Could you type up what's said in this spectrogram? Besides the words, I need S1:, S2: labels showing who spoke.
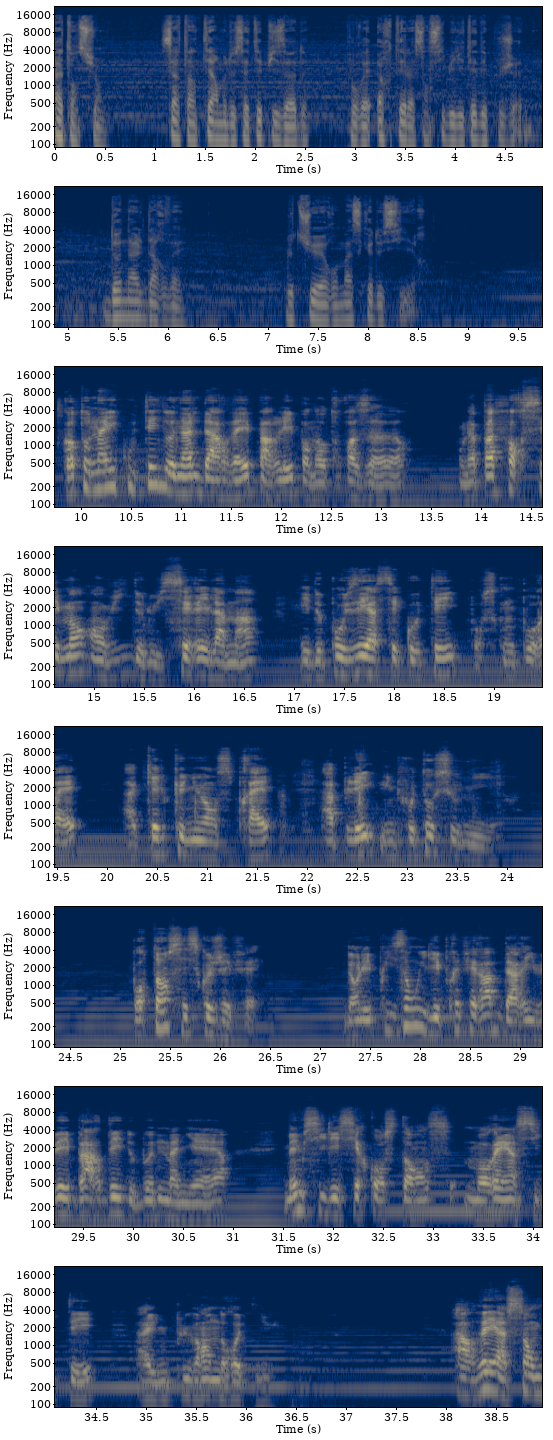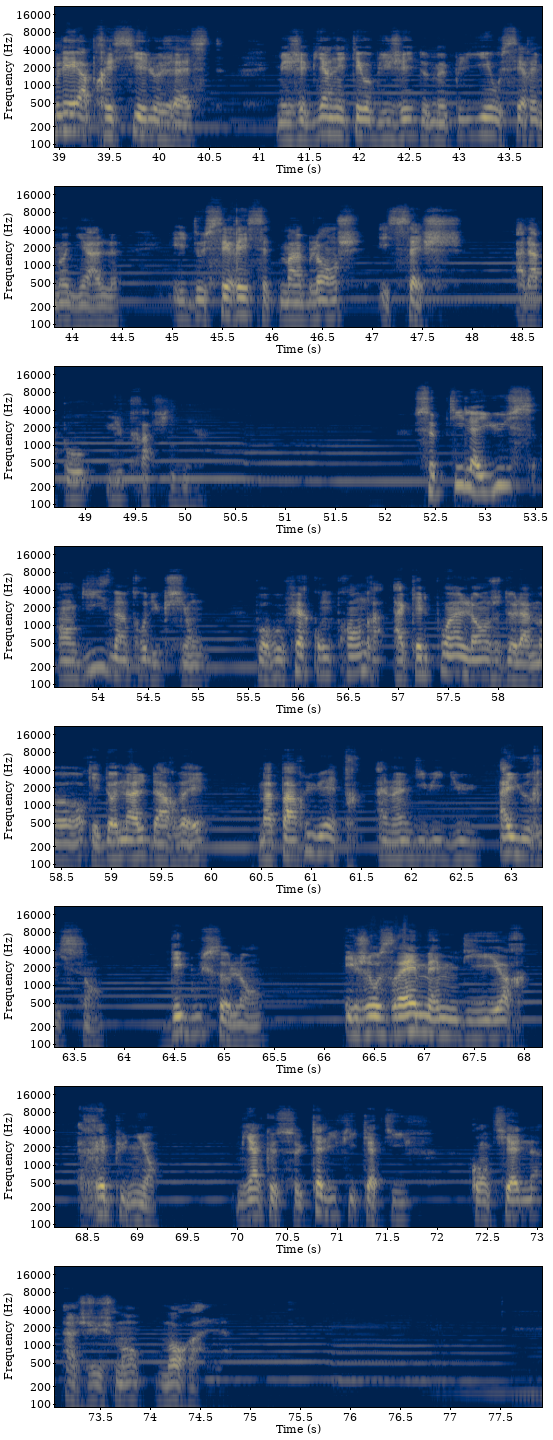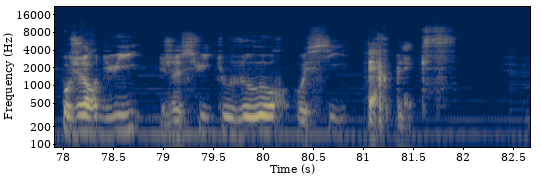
S1: Attention, certains termes de cet épisode pourraient heurter la sensibilité des plus jeunes. Donald Harvey, le tueur au masque de cire.
S2: Quand on a écouté Donald Harvey parler pendant trois heures, on n'a pas forcément envie de lui serrer la main et de poser à ses côtés pour ce qu'on pourrait, à quelques nuances près, appeler une photo souvenir. Pourtant, c'est ce que j'ai fait. Dans les prisons, il est préférable d'arriver bardé de bonnes manières, même si les circonstances m'auraient incité à une plus grande retenue. Harvey a semblé apprécier le geste, mais j'ai bien été obligé de me plier au cérémonial et de serrer cette main blanche et sèche, à la peau ultra fine. Ce petit laïus en guise d'introduction pour vous faire comprendre à quel point l'ange de la mort, qui est Donald Harvey, m'a paru être un individu ahurissant, déboussolant, et j'oserais même dire répugnant, bien que ce qualificatif contienne un jugement moral. Aujourd'hui, je suis toujours aussi perplexe.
